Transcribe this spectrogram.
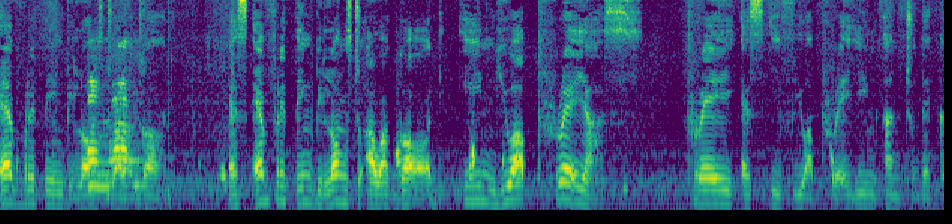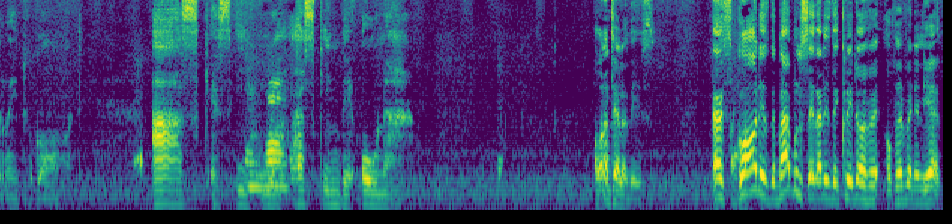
Everything belongs to our God. As everything belongs to our God, in your prayers, pray as if you are praying unto the great God. Ask as if you are asking the owner. I want to tell you this. As God is, the Bible says that is the creator of, of heaven and the earth.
